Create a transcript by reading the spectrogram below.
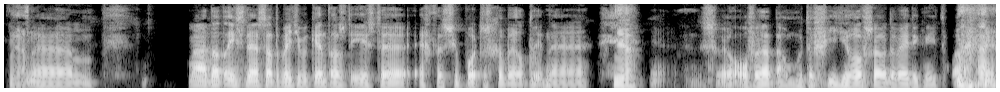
Ja. Um, maar dat incident staat een beetje bekend als het eerste echte supportersgeweld in, uh, ja. Dus eh, of we dat nou moeten vieren of zo, dat weet ik niet. Maar nee,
